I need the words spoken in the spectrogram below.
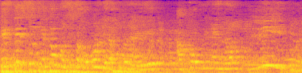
tete soki ata mosusu akobondela mpo na ye akomi un homme libre.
